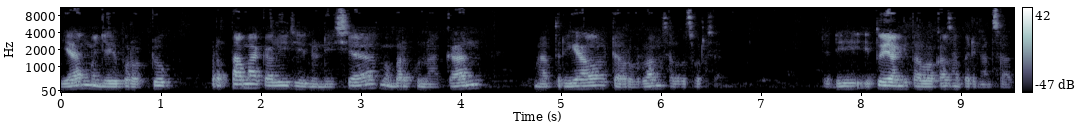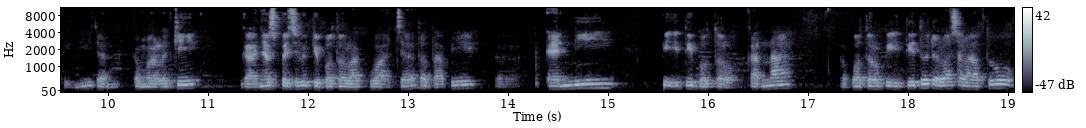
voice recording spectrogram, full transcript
yang menjadi produk pertama kali di Indonesia mempergunakan material daur ulang 100%. Jadi itu yang kita lakukan sampai dengan saat ini dan kembali lagi nggak hanya spesifik di botol aqua aja, tetapi eh, any PET botol karena botol PET itu adalah salah satu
